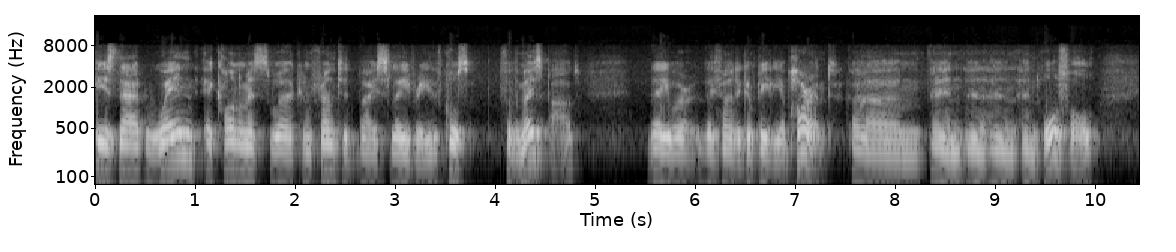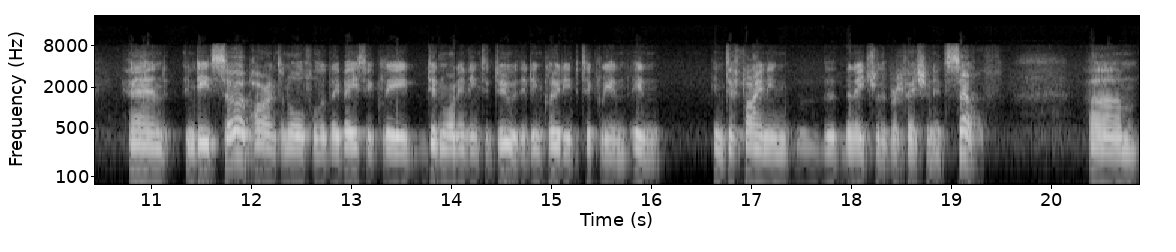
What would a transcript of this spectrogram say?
Is that when economists were confronted by slavery, of course, for the most part, they were they found it completely abhorrent um, and, and, and awful, and indeed so abhorrent and awful that they basically didn't want anything to do with it, including particularly in in, in defining the, the nature of the profession itself. Um,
